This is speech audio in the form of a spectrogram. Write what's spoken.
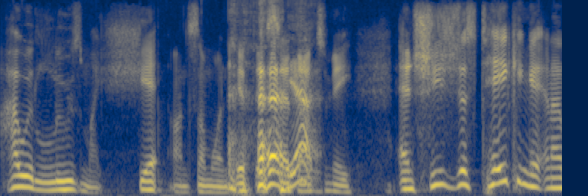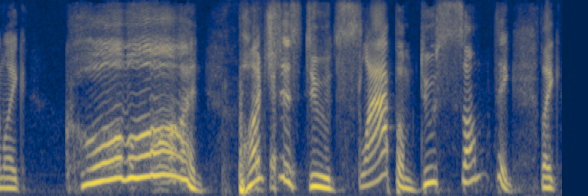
i would lose my shit on someone if they said Yeah. that to me and she's just taking it and i'm like come on punch this dude slap him do something like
